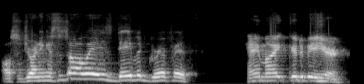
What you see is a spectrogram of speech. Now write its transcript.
Also joining us, as always, David Griffith. Hey, Mike, good to be here.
